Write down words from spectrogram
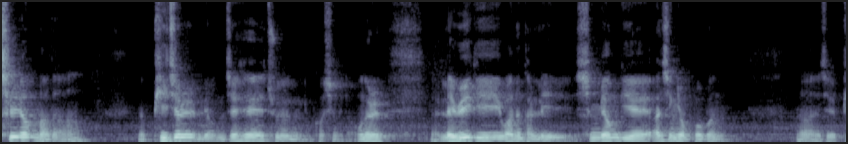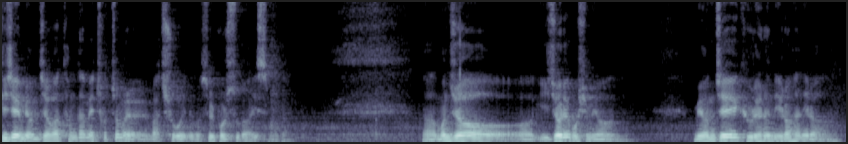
7년마다 빚을 면제해 주는 것입니다. 오늘 레위기와는 달리 신명기의 안식년법은 아, 이제 빚의 면제와 탕감에 초점을 맞추고 있는 것을 볼 수가 있습니다. 아, 먼저 2절에 보시면 면제의 규례는 이러하니라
